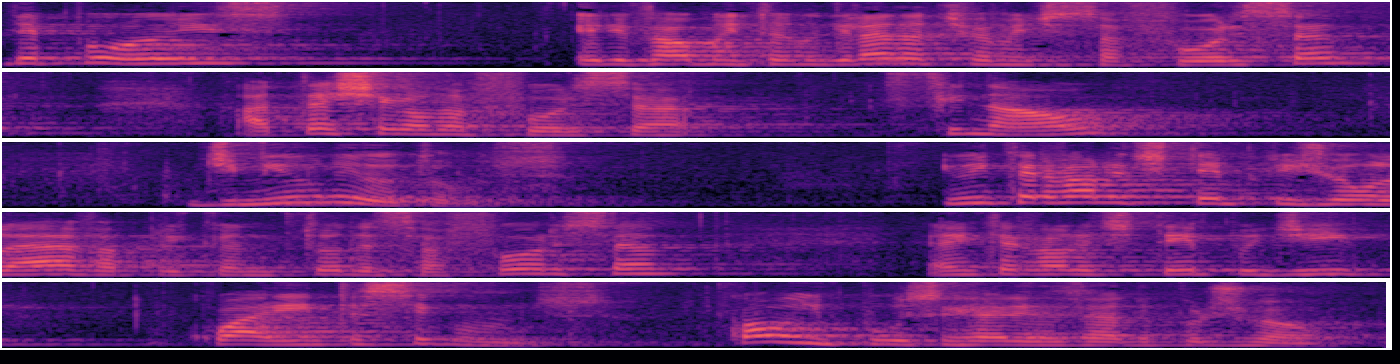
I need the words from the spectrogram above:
Depois, ele vai aumentando gradativamente essa força até chegar na força final de 1000 newtons. E o intervalo de tempo que João leva aplicando toda essa força é um intervalo de tempo de 40 segundos. Qual o impulso realizado por João?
